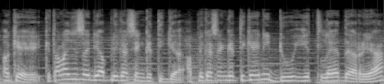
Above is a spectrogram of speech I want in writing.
Oke, kita lanjut saja di aplikasi yang ketiga. Aplikasi yang ketiga ini Do It Later ya.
